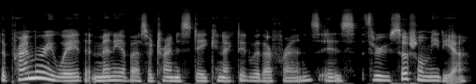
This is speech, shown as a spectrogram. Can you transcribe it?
the primary way that many of us are trying to stay connected with our friends is through social media.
